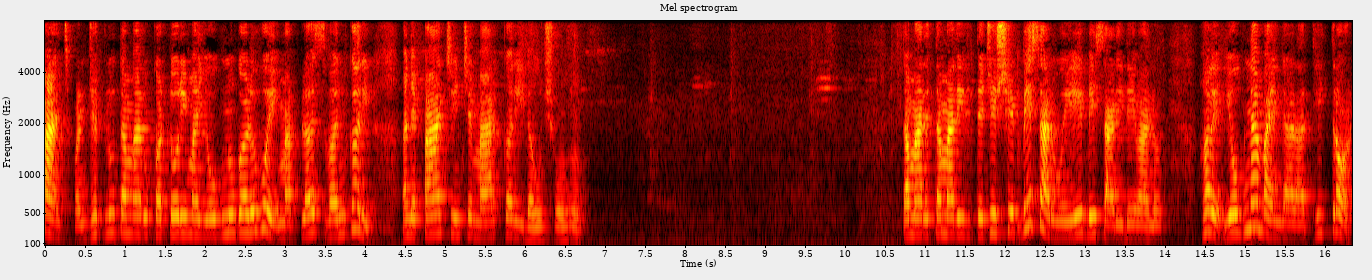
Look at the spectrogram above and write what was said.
પાંચ પણ. જેટલું તમારું કટોરીમાં યોગનું ગળું હોય, એમાં પ્લસ વન કરી અને પાંચ ઇંચે માર્ક કરી દઉં છું હું. તમારે તમારી રીતે જે શેપ બેસાડવો એ બેસાડી દેવાનો. હવે યોગના બાયગાળાથી ત્રણ.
